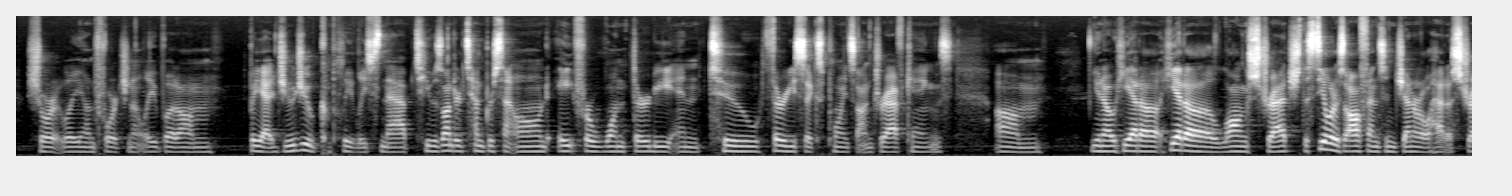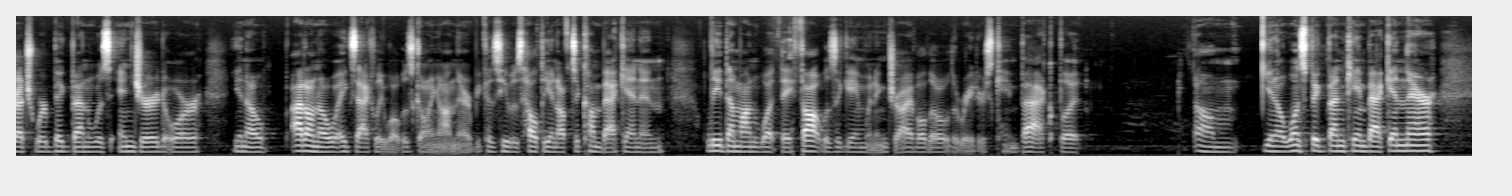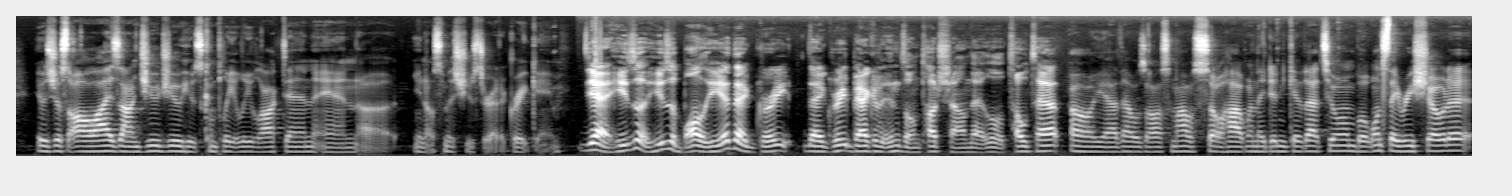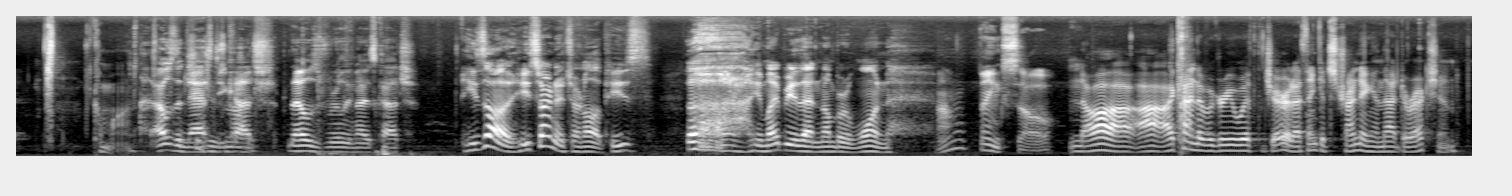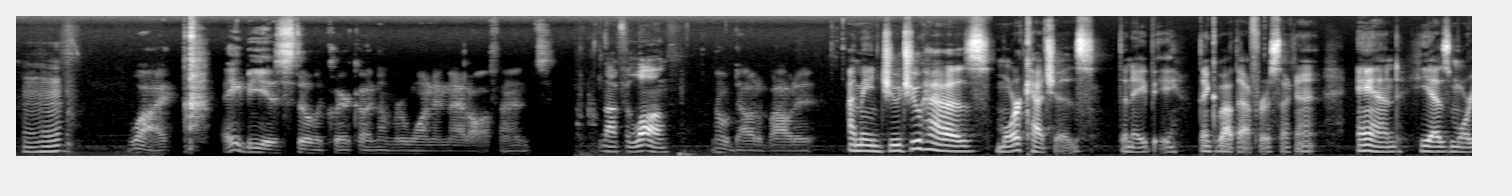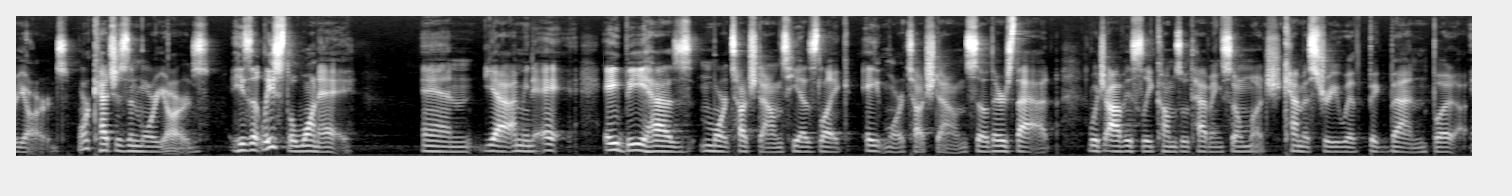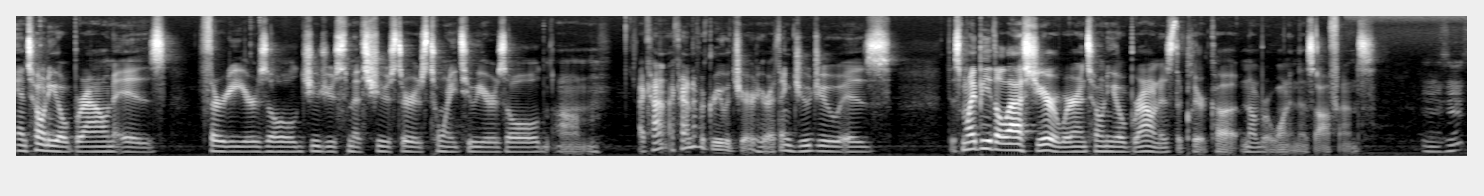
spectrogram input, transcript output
shortly, unfortunately. But um, but yeah, Juju completely snapped. He was under ten percent owned, eight for one thirty and two, 36 points on DraftKings. Um, you know, he had a he had a long stretch. The Steelers offense in general had a stretch where Big Ben was injured or, you know, I don't know exactly what was going on there because he was healthy enough to come back in and lead them on what they thought was a game-winning drive although the Raiders came back, but um, you know, once Big Ben came back in there, it was just all eyes on Juju. He was completely locked in and uh, you know, Smith-Schuster had a great game. Yeah, he's a he's a ball. He had that great that great back of the end zone touchdown, that little toe tap. Oh yeah, that was awesome. I was so hot when they didn't give that to him, but once they reshowed it, come on. That was a nasty Juju's catch. That was a really nice catch. He's uh he's starting to turn up. He's uh, he might be that number one. I don't think so. No, I, I kind of agree with Jared. I think it's trending in that direction. Mm-hmm. Why? AB is still the clear cut number one in that offense. Not for long. No doubt about it. I mean, Juju has more catches than AB. Think about that for a second. And he has more yards. More catches and more yards. He's at least the 1A. And yeah, I mean, A- AB has more touchdowns. He has like eight more touchdowns. So there's that, which obviously comes with having so much chemistry with Big Ben. But Antonio Brown is 30 years old. Juju Smith Schuster is 22 years old. Um, I kind, I kind of agree with Jared here. I think Juju is. This might be the last year where Antonio Brown is the clear cut number one in this offense. Mm-hmm.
